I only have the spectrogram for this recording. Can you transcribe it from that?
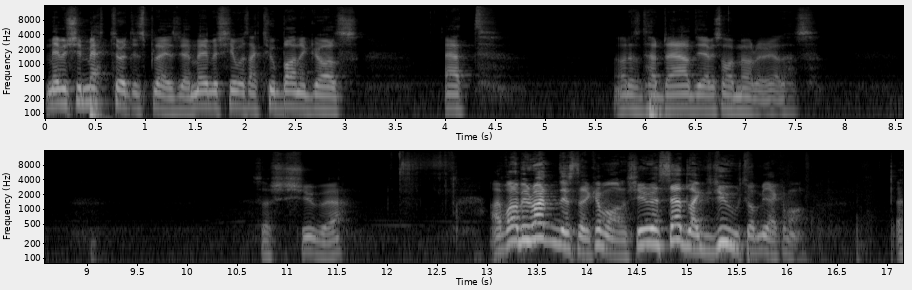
Maybe she met her at this place. Yeah, maybe she was like two bunny girls at. Oh, that's her dad. Yeah, we saw him earlier. Yeah, that's. So she's 20. I wanna be in this thing, come on. She said like you to Mia, come on. I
